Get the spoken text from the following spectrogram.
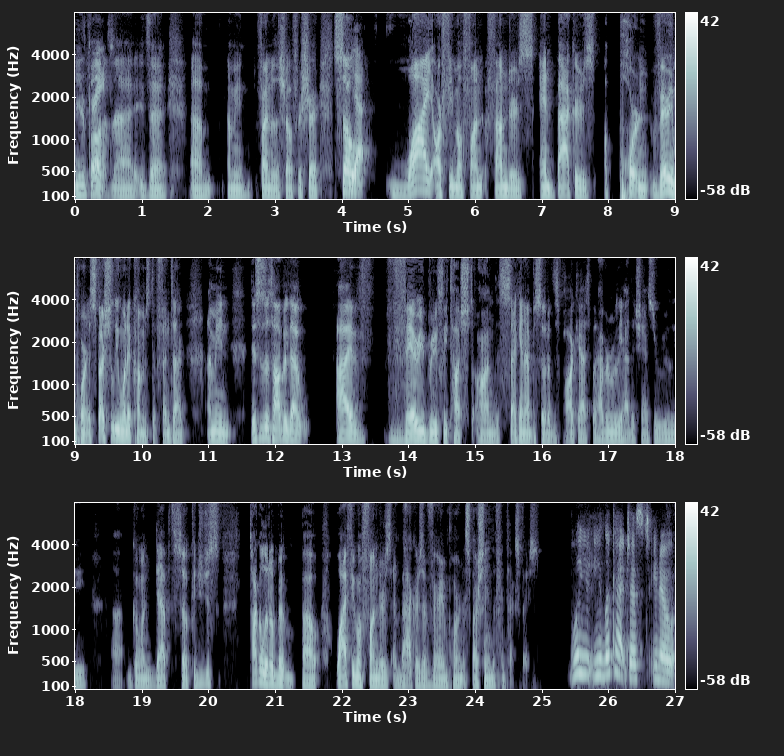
Peter That's Paul great. is uh, it's a, um, I mean, friend of the show for sure. So, yeah. why are female fund founders and backers important? Very important, especially when it comes to fintech. I mean, this is a topic that I've very briefly touched on the second episode of this podcast, but haven't really had the chance to really uh, go in depth. So, could you just talk a little bit about why female funders and backers are very important, especially in the fintech space. Well, you, you look at just, you know,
